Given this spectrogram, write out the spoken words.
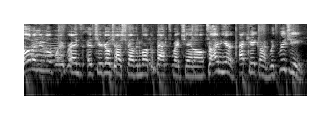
Hello, my beautiful boyfriends. It's your girl Josh Dove, and welcome back to my channel. So I'm here at KCON with Richie.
